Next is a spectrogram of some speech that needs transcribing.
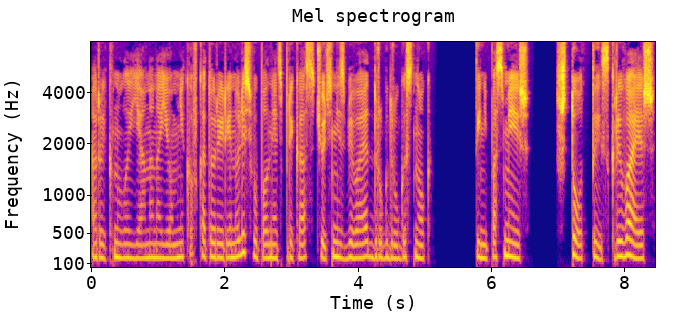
Рыкнула я на наемников, которые ринулись выполнять приказ, чуть не сбивая друг друга с ног. Ты не посмеешь. Что ты скрываешь?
